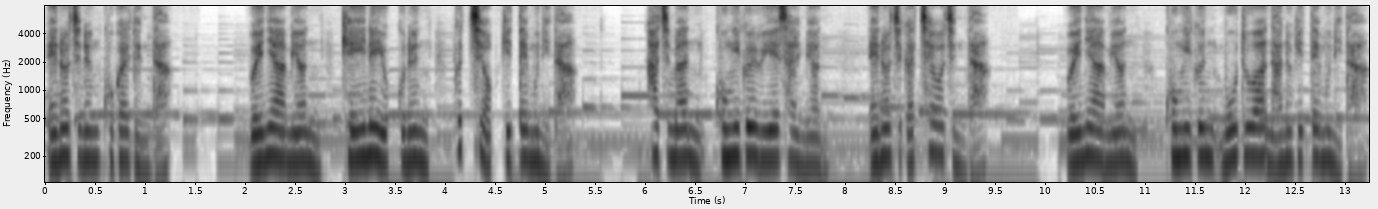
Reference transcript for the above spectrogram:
에너지는 고갈된다. 왜냐하면 개인의 욕구는 끝이 없기 때문이다. 하지만 공익을 위해 살면 에너지가 채워진다. 왜냐하면 공익은 모두와 나누기 때문이다.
